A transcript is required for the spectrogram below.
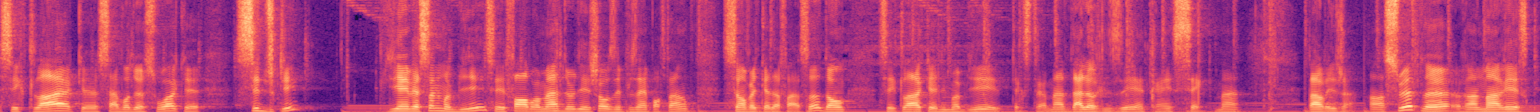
c'est clair que ça va de soi que s'éduquer puis investir en immobilier, c'est fort deux des choses les plus importantes si on veut être capable de faire ça. Donc, c'est clair que l'immobilier est extrêmement valorisé intrinsèquement par les gens. Ensuite, le rendement risque.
